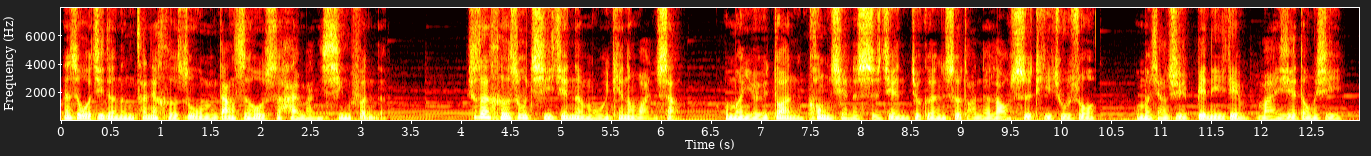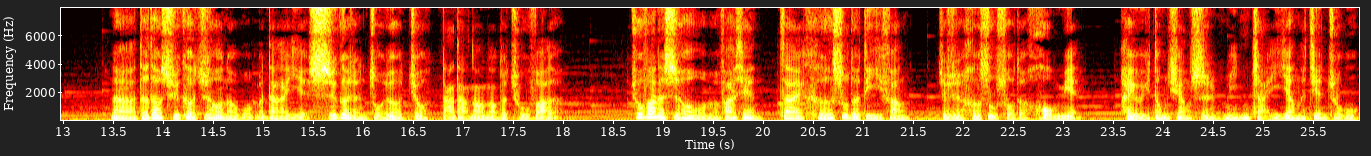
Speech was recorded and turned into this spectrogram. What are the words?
但是我记得能参加合宿，我们当时候是还蛮兴奋的。就在合宿期间的某一天的晚上，我们有一段空闲的时间，就跟社团的老师提出说，我们想去便利店买一些东西。那得到许可之后呢，我们大概也十个人左右就打打闹闹的出发了。出发的时候，我们发现，在合宿的地方，就是合宿所的后面，还有一栋像是民宅一样的建筑物。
